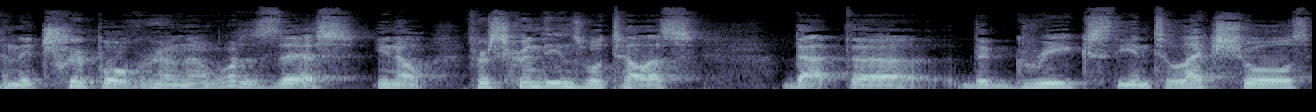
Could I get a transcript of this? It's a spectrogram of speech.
And they trip over him. Now, what is this? You know, First Corinthians will tell us that the the Greeks, the intellectuals,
